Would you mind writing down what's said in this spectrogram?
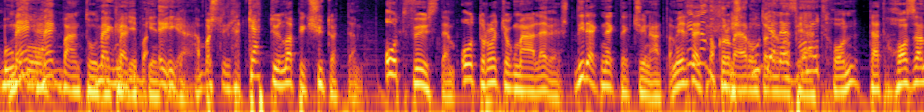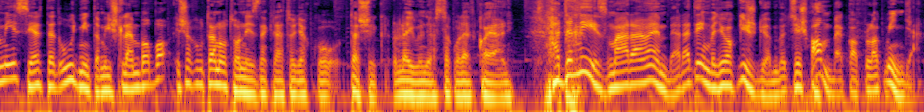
bunkó, Meg, megbántódnak meg, meg, meg, egyébként. Igen. Igen. Hát most hát kettő napig sütöttem. Ott főztem, ott rotyog már a levest. Direkt nektek csináltam, érted? nem akarom és elrontani a ugyanez van otthon, tehát hazamész, érted, úgy, mint a Michelin baba, és akkor utána otthon néznek rád, hogy akkor tessék leülni, azt akkor lehet kajálni. Hát de nézd már rám, ember, hát én vagyok a kis gömböc, és hambe kaplak mindjárt.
